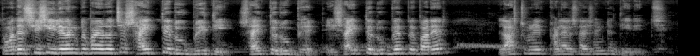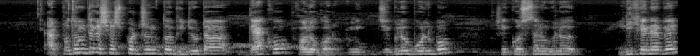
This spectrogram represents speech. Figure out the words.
তোমাদের সিসি ইলেভেন পেপারে রয়েছে সাহিত্যের রূপবৃত্তি সাহিত্যের রূপভেদ। এই সাহিত্যের রূপভেদ পেপারের লাস্ট মিনিট ফাইনাল সাজেশনটা দিয়ে দিচ্ছি। আর প্রথম থেকে শেষ পর্যন্ত ভিডিওটা দেখো ফলো করো। আমি যেগুলো বলব, সেই কোশ্চেনগুলো লিখে নেবে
